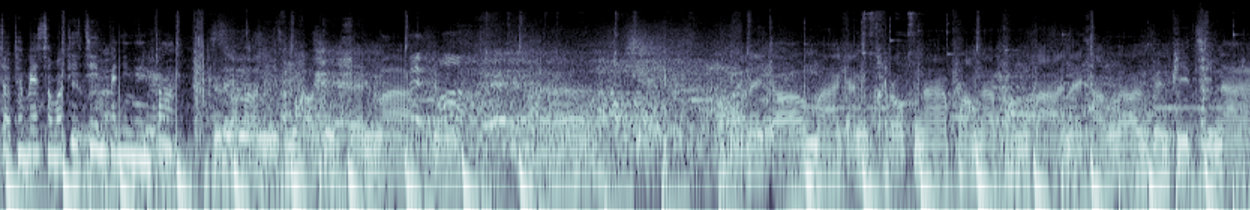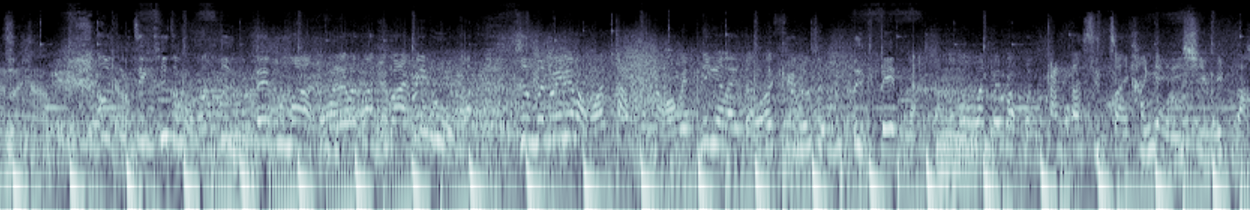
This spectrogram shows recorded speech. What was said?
จดทะเบียนสมรสที่จีนเป็นยังไงบ้างคือตอนนี้พี่เขาตื่นเต้นมากดูเออ ตอนนี้ก็มากันครบหน้าพร้อมหน้าพร้อมตานะครับก็เป็นพี่จีน่านะครับเอาจกับริงๆคือจะบอกว่าตื่นเต้นมากมันอธิบายไม่ถูกอะคือมันไม่ได้แบบว่าจับเป็นหนอเวดดิ้งอะไรแต่ว่าคือรู้สึกว่าตื่นเต้นอะเพราะมันเป็นแบบเหมือนการตัดสินใจครั้งใหญ่ในชีวิตอะ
